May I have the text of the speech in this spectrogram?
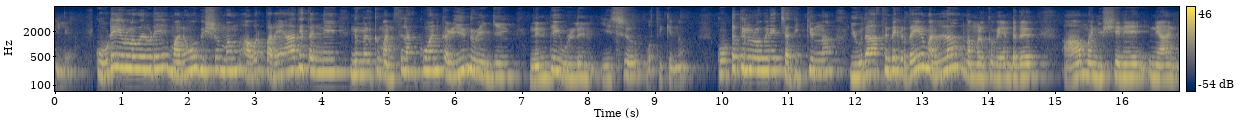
ഇല്ല. കൂടെയുള്ളവരുടെ മനോവിഷമം അവർ പറയാതെ തന്നെ നിങ്ങൾക്ക് മനസ്സിലാക്കുവാൻ കഴിയുന്നുവെങ്കിൽ നിന്റെ ഉള്ളിൽ ഈശോ വസിക്കുന്നു. കൂട്ടത്തിലുള്ളവരെ ചതിക്കുന്ന യൂദാസിന്റെ ഹൃദയമല്ല നമ്മൾക്ക് വേണ്ടത്. ആ മനുഷ്യനെ ഞാൻ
